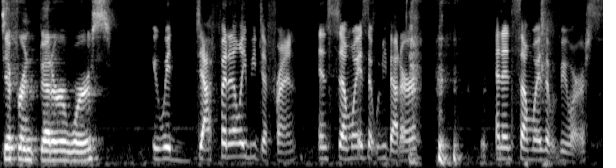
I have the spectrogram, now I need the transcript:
different, better, or worse? It would definitely be different. In some ways, it would be better. and in some ways, it would be worse.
